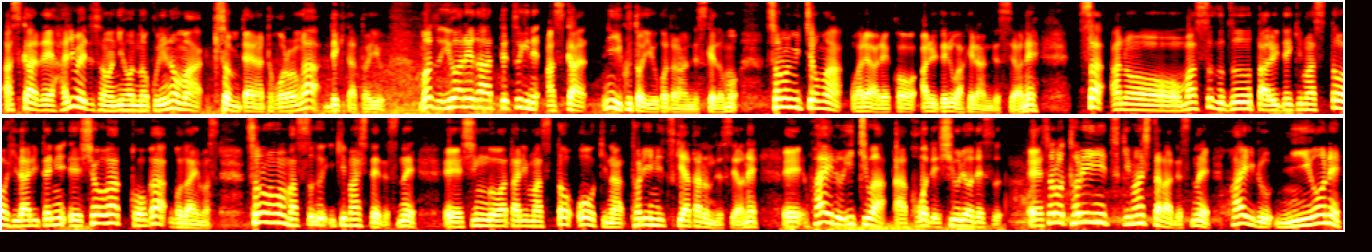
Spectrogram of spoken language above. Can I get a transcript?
飛鳥で初めてその日本の国のまあ基礎みたいなところができたという、まず言われがあって次に飛鳥に行くということなんですけども、その道をまあ我々こう歩いてるわけなんですよね。さあ、あのー、まっすぐずっと歩いていきますと、左手に小学校がございます。そのまままっすぐ行きましてですね、えー、信号を渡りますと大きな鳥に突き当たるんですよね。え、ファイル1はあここで終了です。え、その鳥につきましたらですね、ファイル2をね、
